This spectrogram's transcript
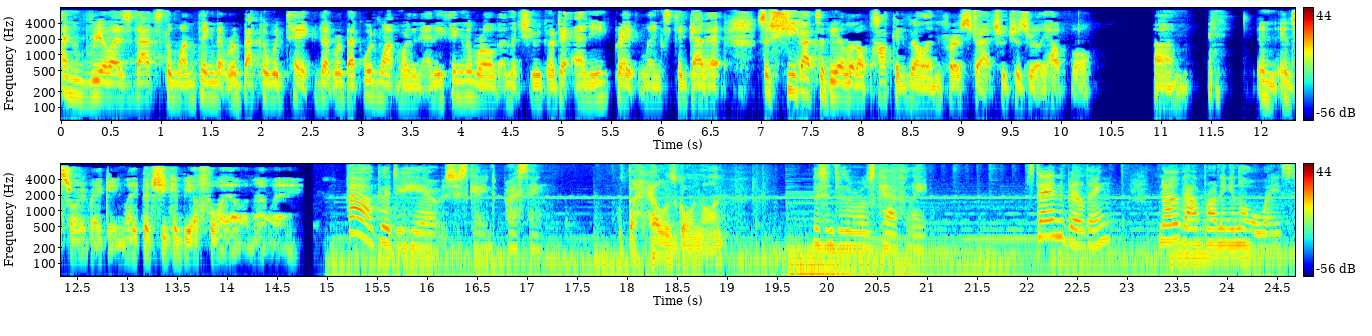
and realized that's the one thing that Rebekah would take, that Rebekah would want more than anything in the world, and that she would go to any great lengths to get it. So she got to be a little pocket villain for a stretch, which was really helpful um, in, in story breaking, like that she could be a foil in that way. Ah, good to hear. It was just getting depressing. What the hell is going on? Listen to the rules carefully. Stay in the building. No vamp running in the hallways.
